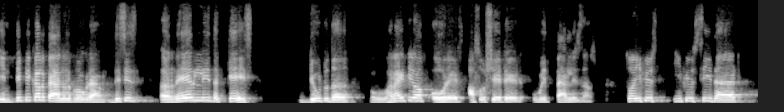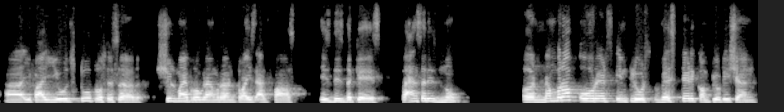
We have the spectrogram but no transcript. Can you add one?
in typical parallel program, this is uh, rarely the case due to the variety of overheads associated with parallelism. So if you if you see that uh, if I use two processor, should my program run twice as fast? Is this the case? The answer is no. A number of overheads includes wasted computation,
